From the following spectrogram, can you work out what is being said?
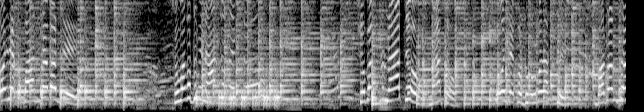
ওই দেখো বাজনা বাজে। সৌভাগ্য তুমি নাচো তো একটু। সৌভাগ্য একটু নাচো নাচো। ওই দেখো ঢোল বাজাচ্ছে। বাজান তো?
